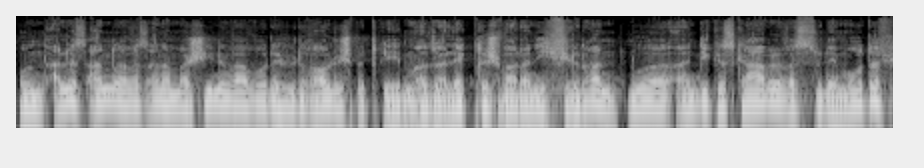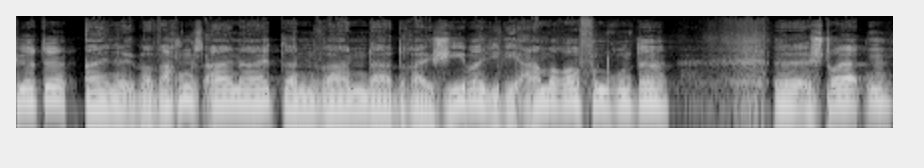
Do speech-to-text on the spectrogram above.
und alles andere, was an der Maschine war, wurde hydraulisch betrieben. Also elektrisch war da nicht viel dran. Nur ein dickes Kabel, was zu dem Motor führte, eine Überwachungseinheit, dann waren da drei Schieber, die die Arme rauf und runter äh, steuerten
